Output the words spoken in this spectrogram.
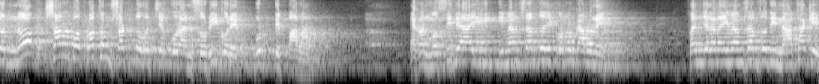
জন্য সর্বপ্রথম শর্ত হচ্ছে কোরআন সহি করে পড়তে পারা। এখন মসজিদে আই, ইমাম সাহেব যদি কোনো কারণে পাঞ্জাগানা ইমাম সাহেব যদি না থাকে,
